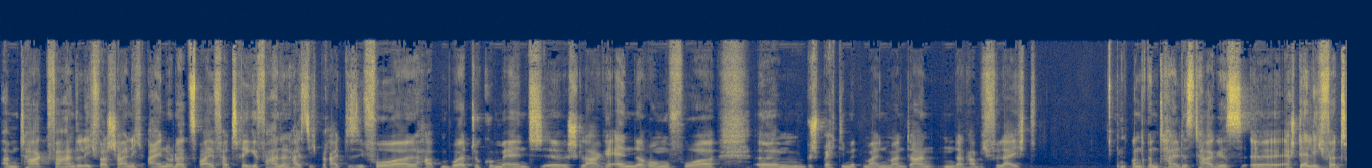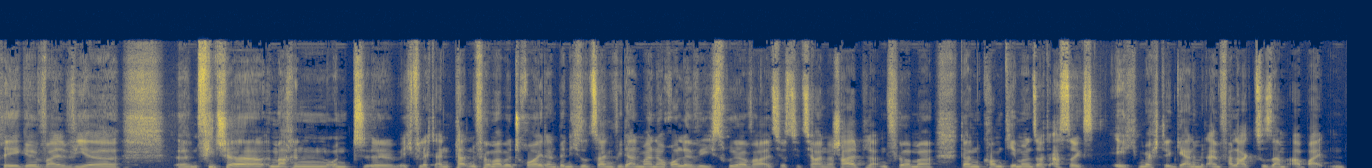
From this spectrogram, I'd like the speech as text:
am Tag verhandle ich wahrscheinlich ein oder zwei Verträge. Verhandeln heißt, ich bereite sie vor, habe ein Word-Dokument, äh, schlage Änderungen vor, ähm, bespreche die mit meinen Mandanten, dann habe ich vielleicht einen anderen Teil des Tages äh, erstelle ich Verträge, weil wir äh, ein Feature machen und äh, ich vielleicht eine Plattenfirma betreue, dann bin ich sozusagen wieder an meiner Rolle, wie ich es früher war als Justiziar in einer Schallplattenfirma. Dann kommt jemand und sagt, Asterix, ich möchte gerne mit einem Verlag zusammenarbeiten.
